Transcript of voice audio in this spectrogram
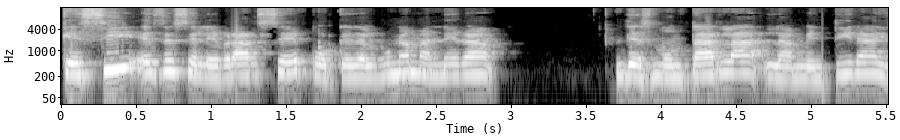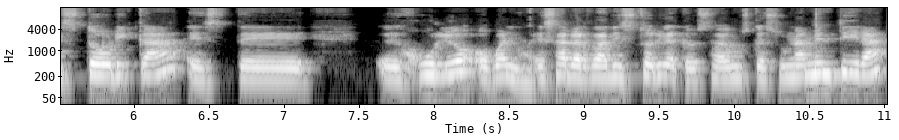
que sí es de celebrarse porque de alguna manera desmontar la, la mentira histórica, este, eh, Julio, o bueno, esa verdad histórica que sabemos que es una mentira,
